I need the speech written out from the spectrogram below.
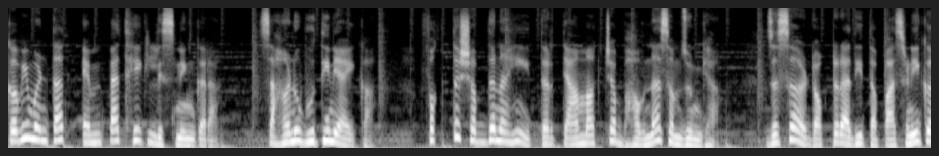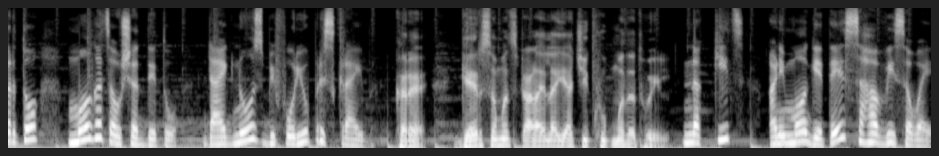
कवी म्हणतात एम्पॅथिक लिस्निंग करा. सहानुभूतीने ऐका. फक्त शब्द नाही तर त्यामागच्या भावना समजून घ्या. जसं डॉक्टर आधी तपासणी करतो मगच औषध देतो. डायग्नोज बिफोर यू प्रिस्क्राईब खरंय गैरसमज टाळायला याची खूप मदत होईल. नक्कीच आणि मग येते सहावी सवय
